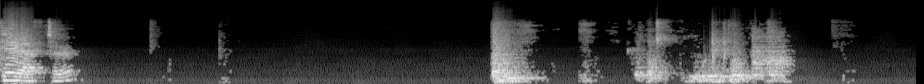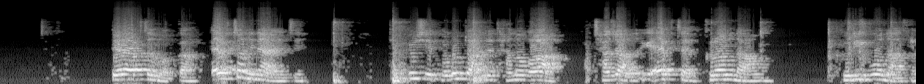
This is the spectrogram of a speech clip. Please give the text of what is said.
thereafter thereafter는 뭘까? after 니네 알지? 표시 별것도 안돼 단어가 자주 안 나. 이게 after 그런 다음 그리고 나서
